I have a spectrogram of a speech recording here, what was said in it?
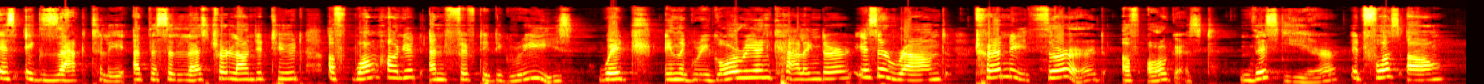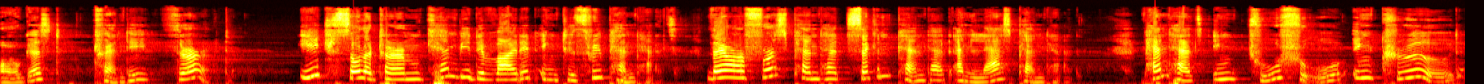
is exactly at the celestial longitude of 150 degrees which in the Gregorian calendar is around 23rd of August. This year it falls on August 23rd. Each solar term can be divided into three pentads. There are first pentad, second pentad, and last pentad. Pentads in 处暑 include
